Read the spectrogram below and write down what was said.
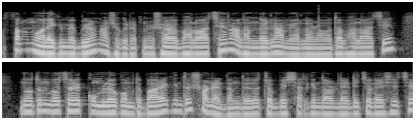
আসসালামু আলাইকুম এভরিওয়ান, আশা করি আপনারা সবাই ভালো আছেন। আলহামদুলিল্লাহ, আমি আল্লাহর রহমতে ভালো আছি। নতুন বছরে কমলেও কমতে পারে, কিন্তু স্বর্ণের দাম দু হাজার চব্বিশ সাল কিন্তু অলরেডি চলে এসেছে।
